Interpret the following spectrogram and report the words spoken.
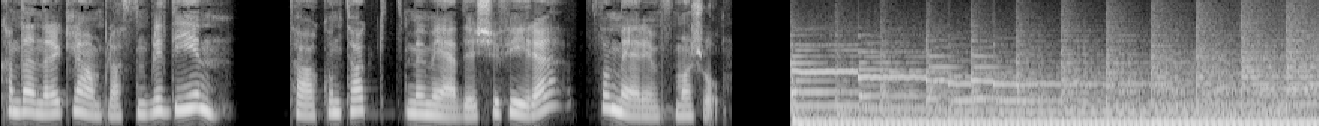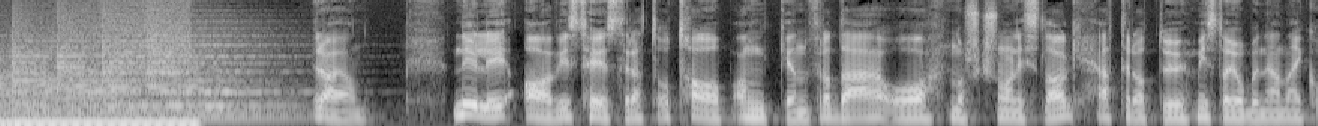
kan denne reklameplassen bli din. Ta kontakt med Medie24 for mer informasjon. Rayan. Nylig avviste Høyesterett å ta opp anken fra deg og Norsk Journalistlag etter at du mista jobben i NRK.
